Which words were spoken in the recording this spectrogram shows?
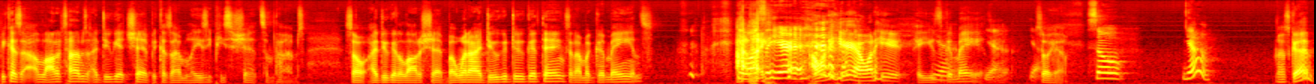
because a lot of times I do get shit because I'm a lazy piece of shit sometimes. So I do get a lot of shit, but when I do do good things and I'm a good man's, He wants to hear it. I want to hear. It. I want to hear. Hey, he's yeah. a good man. Yeah. Yeah. So yeah, So, yeah. that's good.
